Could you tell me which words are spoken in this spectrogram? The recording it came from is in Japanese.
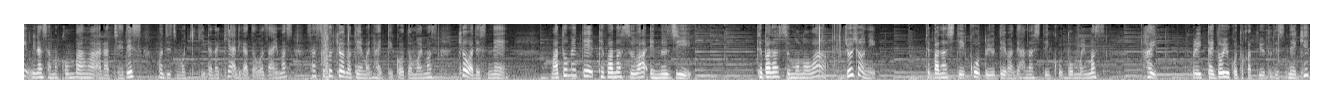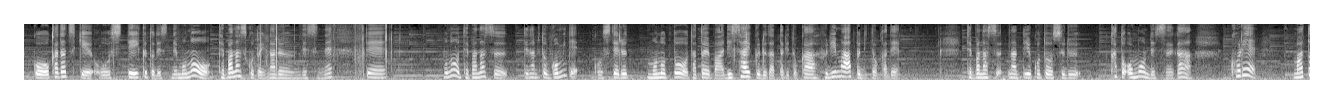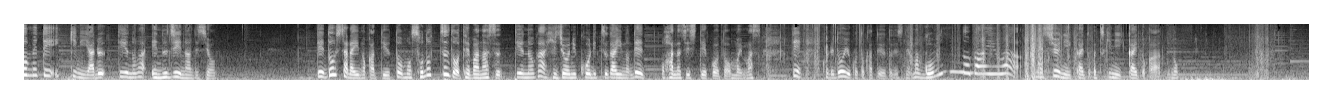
はい皆様こんばんは。アラチェです。本日もお聞きいただきありがとうございます。早速今日のテーマに入っていこうと思います。今日はですねまとめて手放すは NG 手放すものは徐々に手放していこうというテーマで話していこうと思います。はい。これ一体どういうことかというとですね結構お片付けをしていくとですね物を手放すことになるんですね。で物を手放すってなるとゴミでこう捨てるものと例えばリサイクルだったりとかフリマアプリとかで手放すなんていうことをするかと思うんですがこれまとめて一気にやるっていうのは NG なんですよ。でどうしたらいいのかっていうともうその都度手放すっていうのが非常に効率がいいのでお話ししていこうと思います。でこれどういうことかというとですね、まあ、ゴミの場合は、まあ、週に1回とか月に1回とかの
